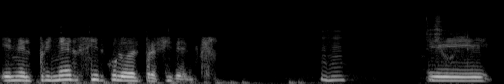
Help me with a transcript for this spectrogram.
en el primer círculo del presidente. eh,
